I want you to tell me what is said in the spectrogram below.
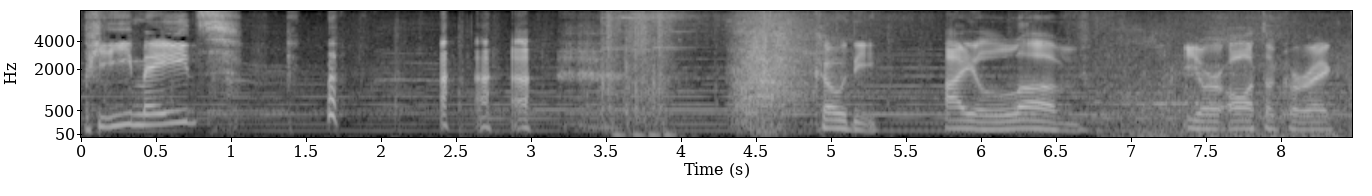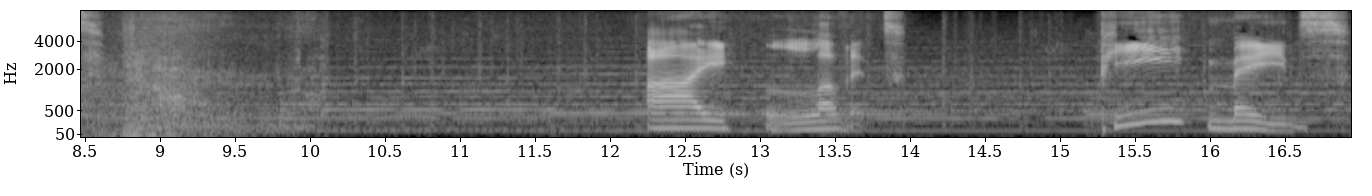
pea maids? Cody, I love your autocorrect. I love it. P maids.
